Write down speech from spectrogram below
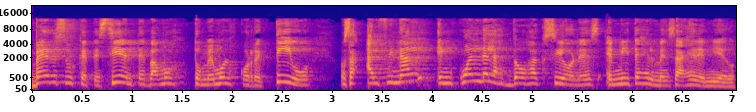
versus que te sientes, vamos, tomemos los correctivos. O sea, al final, ¿en cuál de las dos acciones emites el mensaje de miedo?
